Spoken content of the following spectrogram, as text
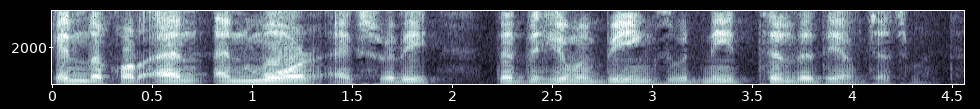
in the Quran and more actually that the human beings would need till the day of judgment.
